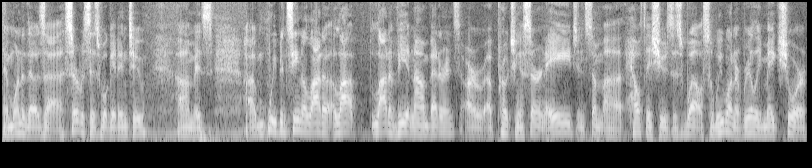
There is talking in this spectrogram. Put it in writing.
And one of those uh, services we'll get into um, is um, we've been seeing a lot of a lot a lot of Vietnam veterans are approaching a certain age and some uh, health issues as well. So we want to really make sure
